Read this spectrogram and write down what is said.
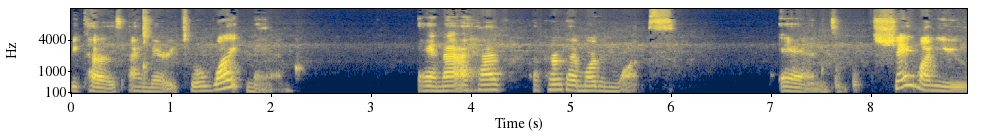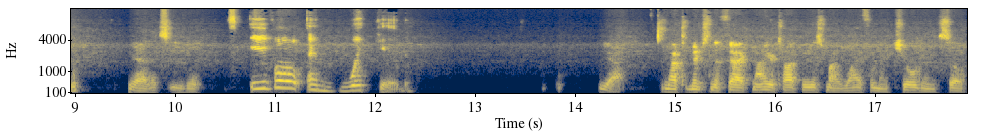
because I'm married to a white man. And I have I've heard that more than once. And shame on you. Yeah, that's evil. It's evil and wicked. Yeah. Not to mention the fact now you're talking against my wife and my children. So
